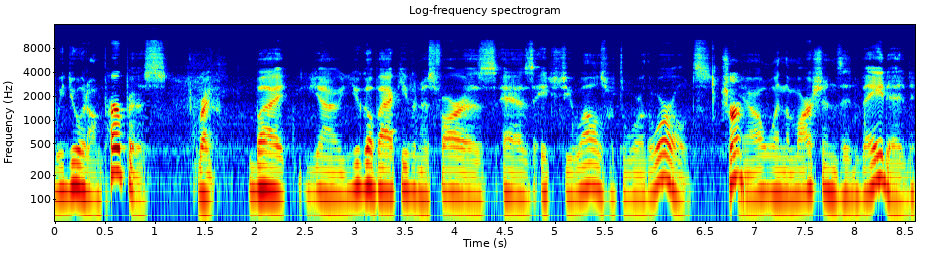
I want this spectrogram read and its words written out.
we do it on purpose. right But you know, you go back even as far as as H.G. Wells with the War of the Worlds. Sure. You know, when the Martians invaded,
